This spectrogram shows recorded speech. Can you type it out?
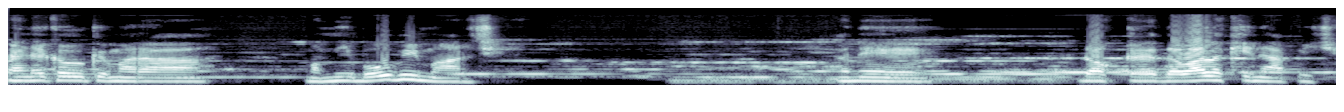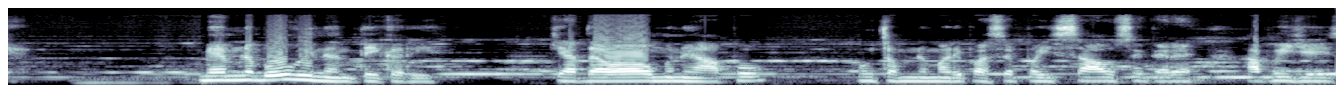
એણે કહ્યું કે, મારા મમ્મી બહુ બીમાર છે. અને ડૉક્ટરે દવા લખીને આપી છે. મેં એમને બહુ વિનંતી કરી કે, આ દવાઓ મને આપો, હું તમને મારી પાસે પૈસા આવશે ત્યારે આપી જઈશ,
